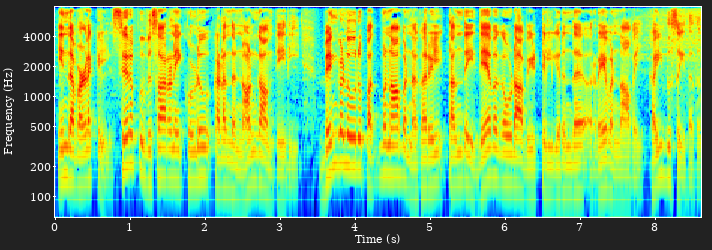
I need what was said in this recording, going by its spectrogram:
இந்த வழக்கில் சிறப்பு விசாரணை குழு கடந்த நான்காம் தேதி பெங்களூரு பத்மநாப நகரில் தந்தை தேவகவுடா வீட்டில் இருந்த ரேவண்ணாவை கைது செய்தது.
